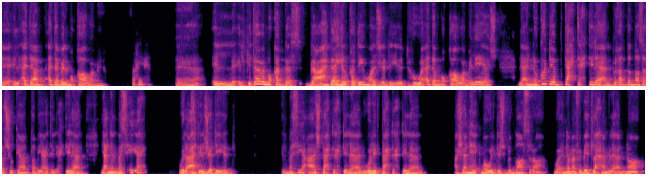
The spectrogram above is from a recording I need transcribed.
آه، الأدب أدب المقاومة. صحيح. آه، الكتاب المقدس بعهديه القديم والجديد هو أدب مقاومة. ليش؟ لأنه كتب تحت احتلال بغض النظر شو كان طبيعة الاحتلال. يعني المسيح والعهد الجديد المسيح عاش تحت احتلال ولد تحت احتلال. عشان هيك ما ولدش بالناصرة وإنما في بيت لحم لأنه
